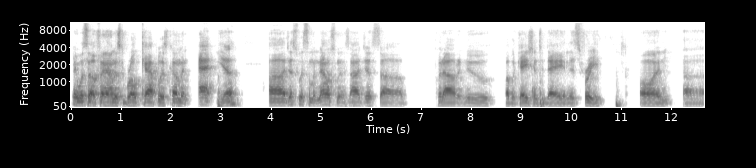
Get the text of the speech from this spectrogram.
Hey, what's up, fam? Mr. Broke Capitalist coming at you. Uh, just with some announcements. I just uh, put out a new publication today, and it's free on uh,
